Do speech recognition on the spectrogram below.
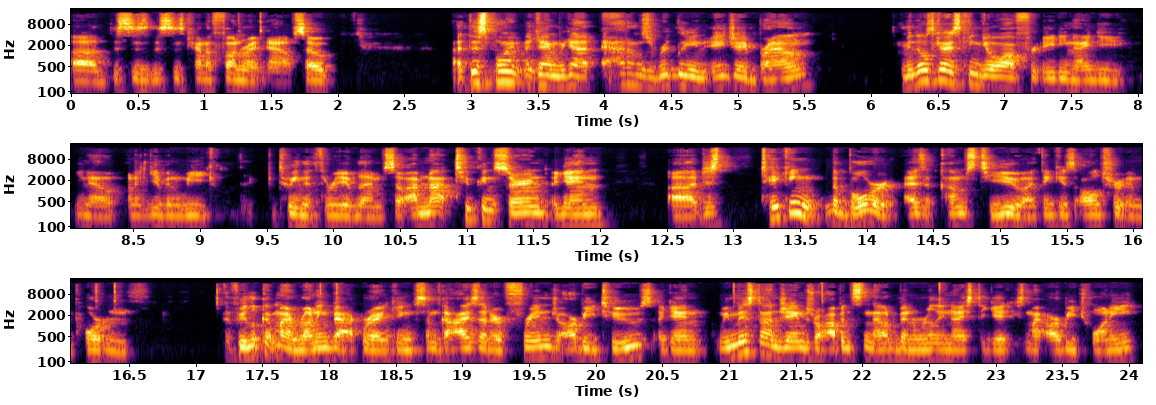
uh, this is this is kind of fun right now. So at this point, again, we got Adams, Ridley, and AJ Brown. I mean, those guys can go off for 80, 90, you know, on a given week between the three of them. So I'm not too concerned. Again, uh, just taking the board as it comes to you, I think is ultra important. If we look at my running back ranking, some guys that are fringe RB2s, again, we missed on James Robinson. That would have been really nice to get. He's my RB20.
